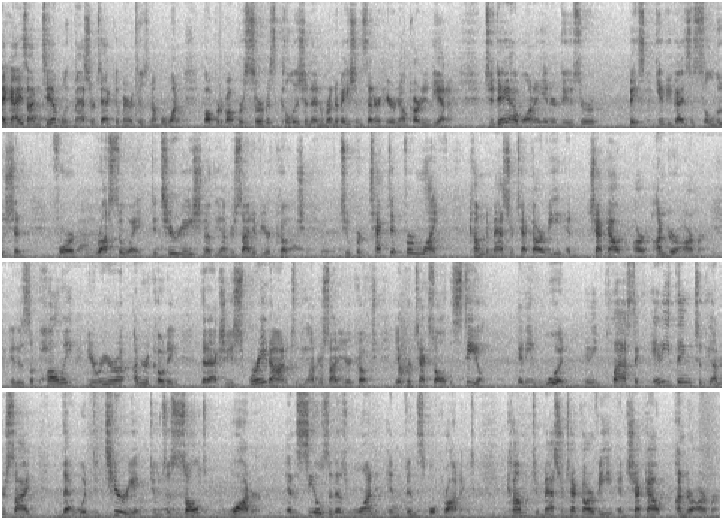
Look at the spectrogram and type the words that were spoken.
Hey guys, I'm Tim with Master Tech, America's number one bumper to bumper service, collision, and renovation center here in Elkhart, Indiana. Today I want to introduce or basically give you guys a solution for rust away, deterioration of the underside of your coach. To protect it for life, come to Master Tech RV and check out our Under Armor. It is a polyurea undercoating that actually is sprayed on to the underside of your coach. It protects all the steel, any wood, any plastic, anything to the underside that would deteriorate due to salt, water, and seals it as one invincible product. Come to MasterTech RV and check out Under Armor.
